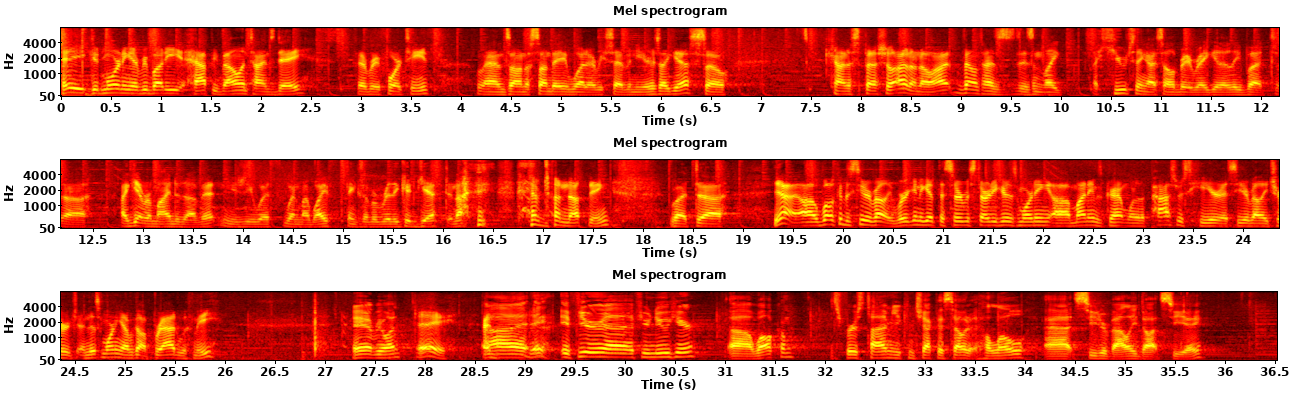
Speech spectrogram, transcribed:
Hey, good morning, everybody. Happy Valentine's Day, February 14th. Lands on a Sunday, what, every seven years, I guess. So it's kind of special. I don't know. I, Valentine's isn't like a huge thing I celebrate regularly, but uh, I get reminded of it, usually with when my wife thinks of a really good gift and I have done nothing. But uh, yeah, uh, welcome to Cedar Valley. We're going to get the service started here this morning. Uh, my name is Grant, one of the pastors here at Cedar Valley Church, and this morning I've got Brad with me. Hey everyone. Hey. And, uh, yeah. If you're uh, if you're new here, uh, welcome. It's first time. You can check us out at hello at cedarvalley.ca,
